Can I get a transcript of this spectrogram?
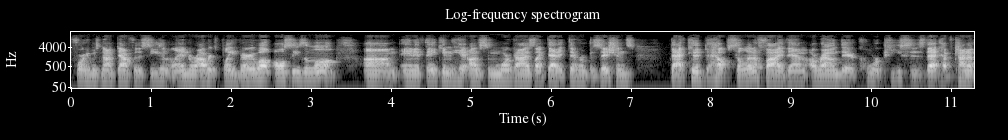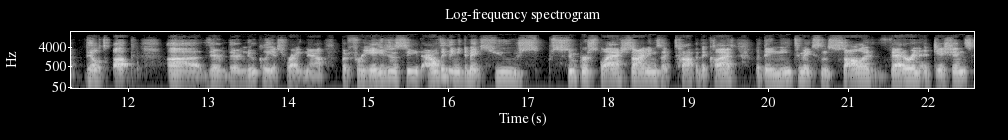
before he was knocked out for the season. Elandon Roberts played very well all season long. Um, and if they can hit on some more guys like that at different positions, that could help solidify them around their core pieces that have kind of built up uh, their their nucleus right now. But free agency, I don't think they need to make huge super splash signings like top of the class, but they need to make some solid veteran additions.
